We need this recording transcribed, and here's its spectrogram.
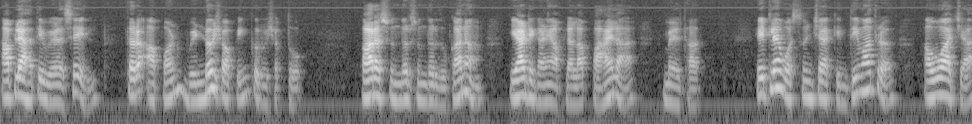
आपल्या हाती वेळ असेल तर आपण विंडो शॉपिंग करू शकतो. फारच सुंदर सुंदर दुकानं या ठिकाणी आपल्याला पाहायला मिळतात. इथल्या वस्तूंच्या किमती मात्र अव्वाच्या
